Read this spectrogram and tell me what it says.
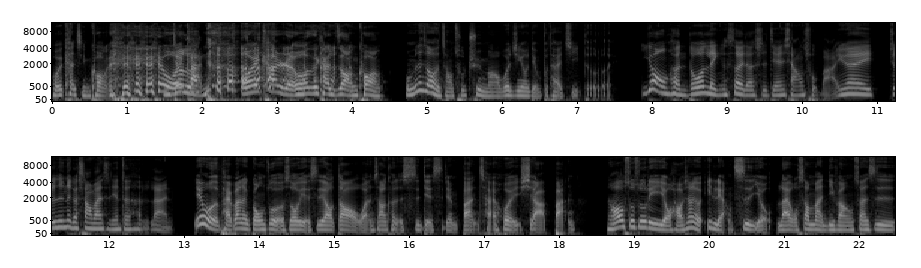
我会看情况，哎，我就懒，我会看人，或是看状况。我们那时候很常出去吗？我已经有点不太记得了。用很多零碎的时间相处吧，因为就是那个上班时间真的很烂。因为我的排班的工作有时候也是要到晚上，可能十点十点半才会下班。然后叔叔里有好像有一两次有来我上班的地方，算是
